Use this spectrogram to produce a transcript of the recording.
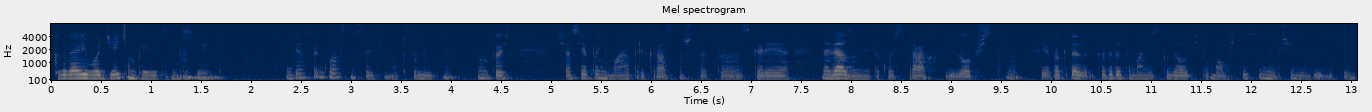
когда его детям появиться на свет. Я согласна с этим абсолютно. Ну, то есть сейчас я понимаю прекрасно, что это скорее навязанный такой страх из общества. Я как-то когда-то маме сказала, типа, мам, что если у меня вообще не будет детей?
